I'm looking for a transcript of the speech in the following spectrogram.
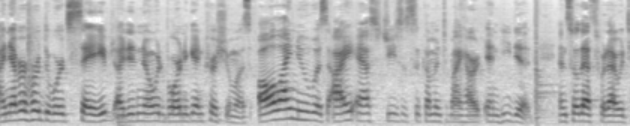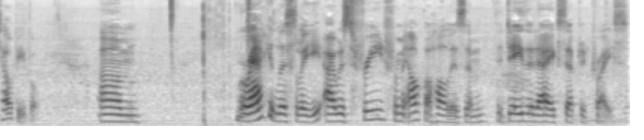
I never heard the word saved. I didn't know what a born again Christian was. All I knew was I asked Jesus to come into my heart, and he did. And so that's what I would tell people. Um, miraculously, I was freed from alcoholism the day that I accepted Christ,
